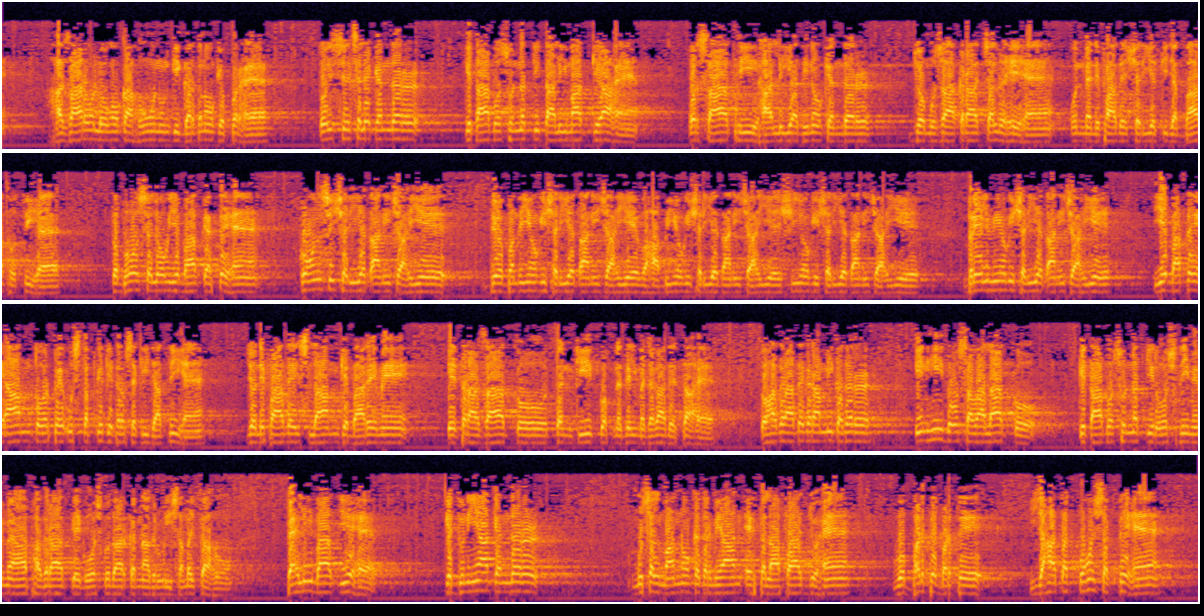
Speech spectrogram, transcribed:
ہزاروں لوگوں کا خون ان کی گردنوں کے اوپر ہے۔ تو اس سلسلے کے اندر کتاب و سنت کی تعلیمات کیا ہیں اور ساتھ ہی حالیہ دنوں کے اندر جو مذاکرات چل رہے ہیں، ان میں نفاذ شریعت کی جب بات ہوتی ہے، تو بہت سے لوگ یہ بات کہتے ہیں، کون سی شریعت آنی چاہیے؟ دیوبندیوں کی شریعت آنی چاہیے، وہابیوں کی شریعت آنی چاہیے شیوں کی شریعت آنی چاہیے، بریلویوں کی شریعت آنی چاہیے۔ یہ باتیں عام طور پہ اس طبقے کی طرف سے کی جاتی ہیں جو نفاذ اسلام کے بارے میں اعتراضات کو، تنقید کو اپنے دل میں جگہ دیتا ہے۔ تو حضرات گرامی قدر، انہی دو سوالات کو کتاب و سنت کی روشنی میں میں آپ حضرات کے گوشت گدار کرنا ضروری سمجھتا ہوں۔ پہلی بات یہ ہے کہ دنیا کے اندر مسلمانوں کے درمیان اختلافات جو ہیں، وہ بڑھتے بڑھتے یہاں تک پہنچ سکتے ہیں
